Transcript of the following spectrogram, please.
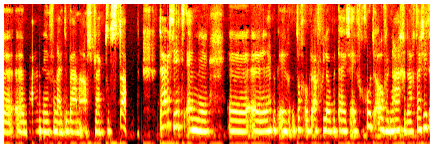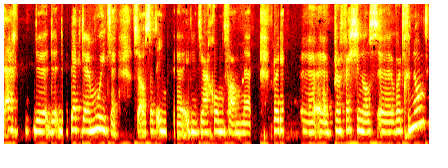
uh, uh, banen vanuit de banenafspraak tot stand? Daar zit, en daar heb ik toch ook de afgelopen tijd even goed over nagedacht, daar zit eigenlijk de, de, de plek der moeite, zoals dat in, in het jargon van projectprofessionals wordt genoemd.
